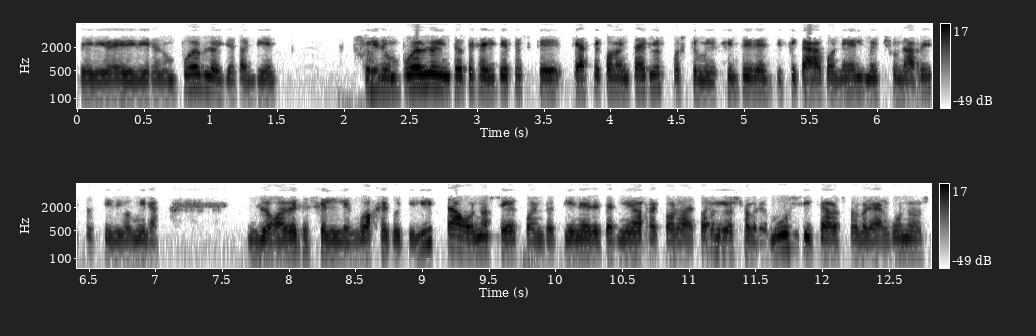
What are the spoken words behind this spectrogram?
debió de vivir en un pueblo, yo también soy de un pueblo y entonces hay veces que, que hace comentarios pues que me siento identificada con él, me echo una risa y digo, mira, y luego a veces el lenguaje que utiliza o no sé, cuando tiene determinados recordatorios sobre música o sobre algunos,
